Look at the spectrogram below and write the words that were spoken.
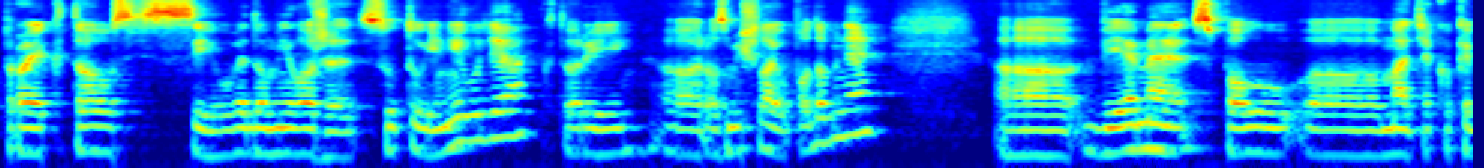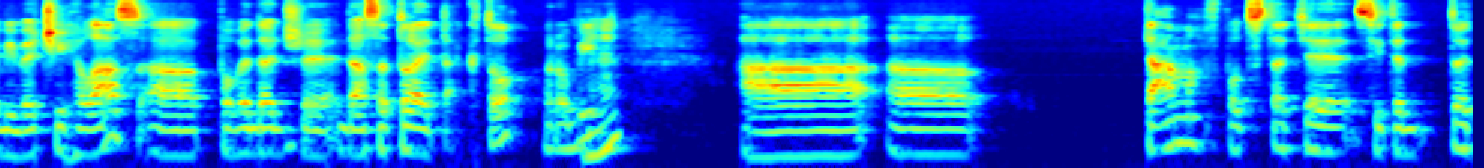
projektov si uvedomilo, že sú tu iní ľudia, ktorí rozmýšľajú podobne vieme spolu mať ako keby väčší hlas a povedať, že dá sa to aj takto robiť. Mm-hmm. A tam v podstate si ten, to je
